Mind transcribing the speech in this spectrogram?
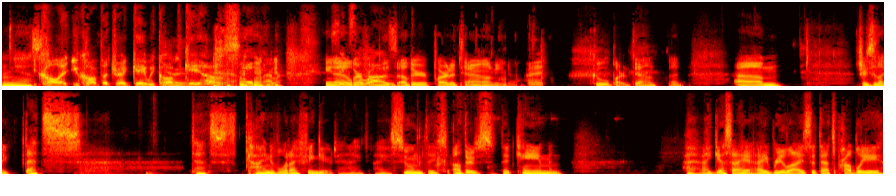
Yes. You call it you call it the Dread Gate. We call it the Gatehouse. You know, Six we're from this other part of town, you know, Right. cool part of town. But um she's like, that's that's kind of what I figured. I, I assumed these others that came and I, I guess I, I realized that that's probably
